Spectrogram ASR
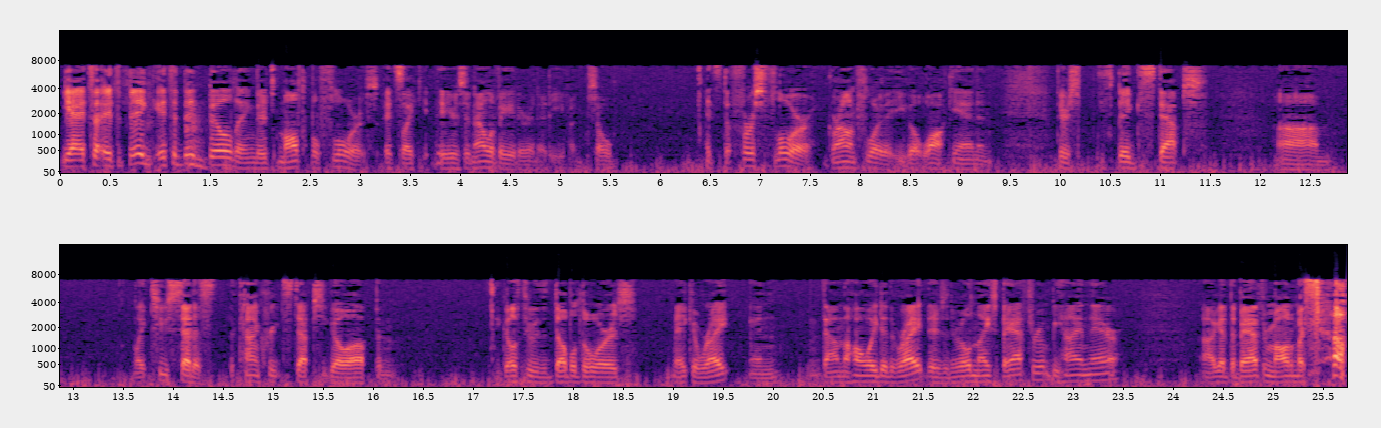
Yeah, it's a it's a big it's a big building. There's multiple floors. It's like there's an elevator in it even. So it's the first floor, ground floor that you go walk in, and there's these big steps, um, like two set of the concrete steps. You go up and you go through the double doors, make a right, and down the hallway to the right. There's a real nice bathroom behind there. I got the bathroom all to myself.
